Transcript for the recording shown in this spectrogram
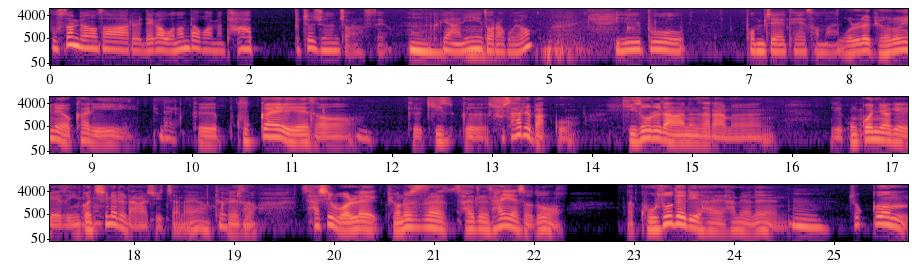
국선 변호사를 내가 원한다고 하면 다 붙여주는 줄 알았어요. 음. 그게 아니더라고요. 일부 범죄에 대해서만. 원래 변호인의 역할이 네. 그 국가에 의해서 음. 그, 기, 그 수사를 받고 기소를 당하는 사람은 이제 공권력에 의해서 인권 침해를 당할 수 있잖아요. 그렇죠. 그래서 사실 원래 변호사들 사이에서도 고소 대리 하면은 음. 조금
